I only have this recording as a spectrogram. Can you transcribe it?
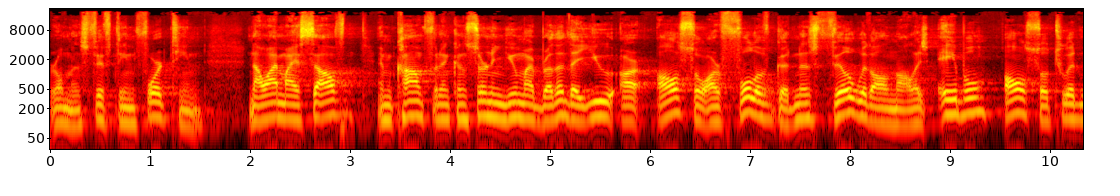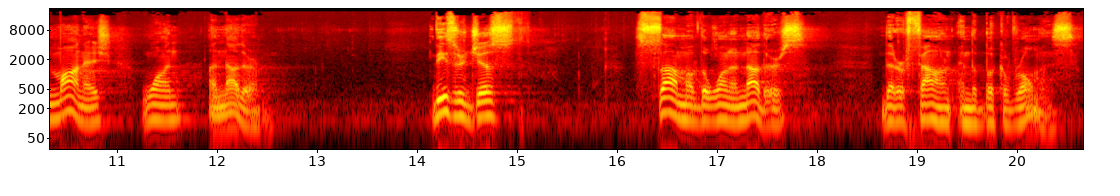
Romans 15:14 Now I myself am confident concerning you my brother that you are also are full of goodness filled with all knowledge able also to admonish one another. These are just some of the one another's that are found in the book of Romans.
